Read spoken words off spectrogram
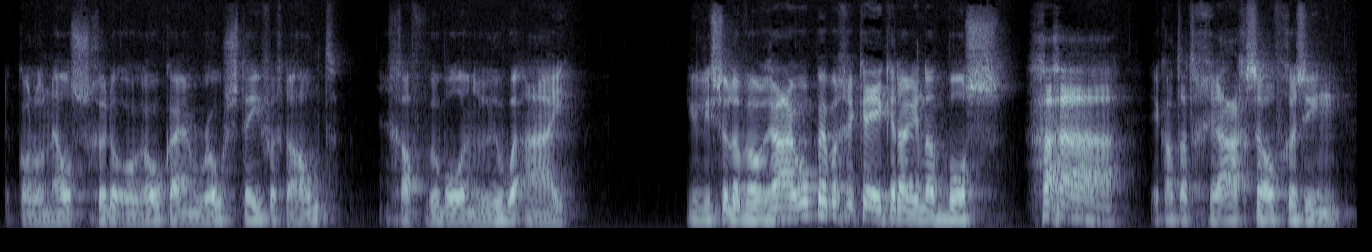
De kolonel schudde Oroka en Rose stevig de hand en gaf Wubbel een ruwe aai. Jullie zullen wel raar op hebben gekeken daar in dat bos. Haha, ik had het graag zelf gezien.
